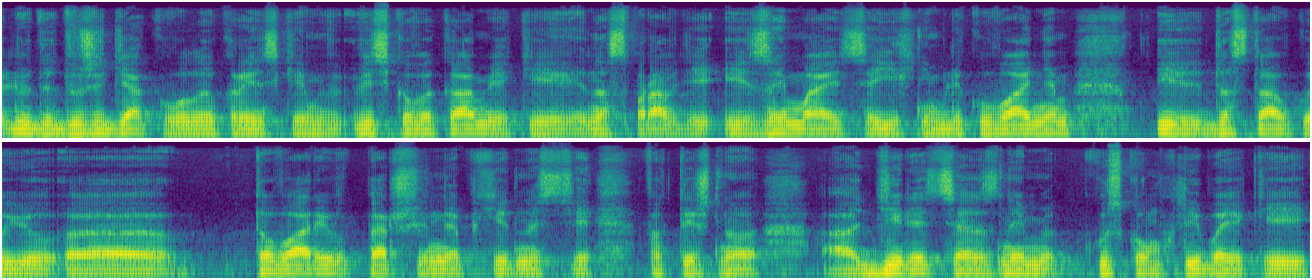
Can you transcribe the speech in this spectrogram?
люди дуже дякували українським військовикам, які насправді і займаються їхнім лікуванням і доставкою. Товарів першої необхідності фактично діляться з ним куском хліба, який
